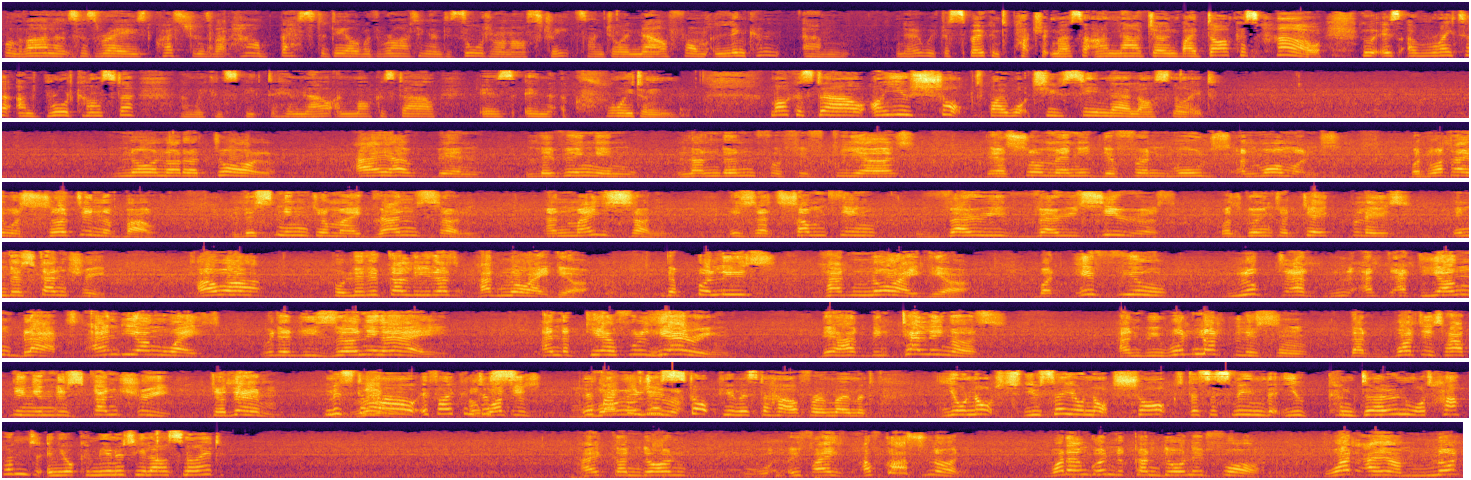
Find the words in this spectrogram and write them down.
Well, the violence has raised questions about how best to deal with rioting and disorder on our streets. I'm joined now from Lincoln. Um, no, we've just spoken to Patrick Mercer. I'm now joined by Darcus Howe, who is a writer and broadcaster, and we can speak to him now. And Marcus Dow is in Croydon. Marcus Dow, are you shocked by what you've seen there last night? No, not at all. I have been living in London for 50 years there are so many different moods and moments. But what I was certain about, listening to my grandson and my son, is that something very, very serious was going to take place in this country. Our political leaders had no idea. The police had no idea. But if you looked at, at, at young blacks and young whites with a discerning eye, and a careful hearing. They have been telling us, and we would not listen, that what is happening in this country to them. Mr. Howe, if I can just if I can just stop you, Mr. Howe, for a moment. You're not. You say you're not shocked. Does this mean that you condone what happened in your community last night? I condone. If I, of course not. What I'm going to condone it for. What I am not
